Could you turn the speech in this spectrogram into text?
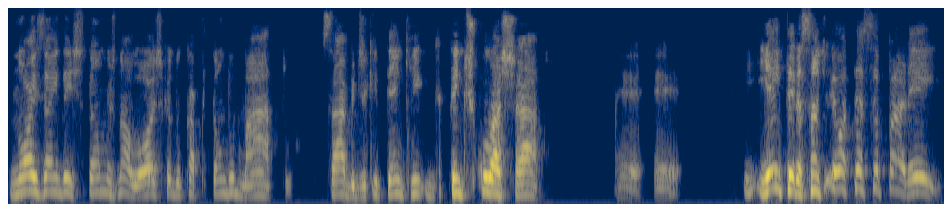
Nós ainda estamos na lógica do capitão do mato, sabe? De que tem que, tem que esculachar. É, é... E é interessante, eu até separei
